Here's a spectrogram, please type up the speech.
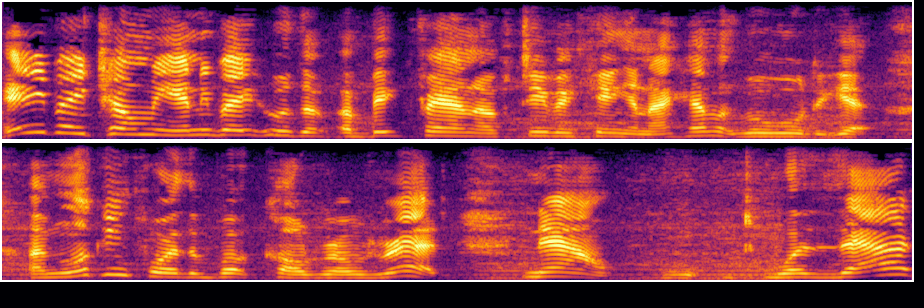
anybody tell me anybody who's a, a big fan of Stephen King, and I haven't Googled it yet. I'm looking for the book called Rose Red. Now, was that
